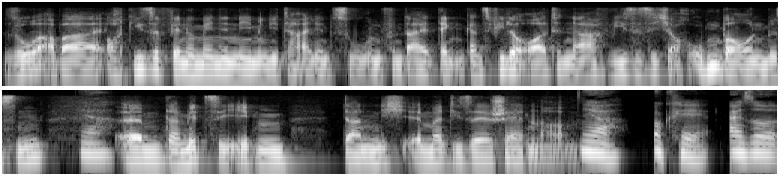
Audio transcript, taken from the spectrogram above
so, aber auch diese Phänomene nehmen in Italien zu. Und von daher denken ganz viele Orte nach, wie sie sich auch umbauen müssen, ja. ähm, damit sie eben dann nicht immer diese Schäden haben. Ja, okay. Also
